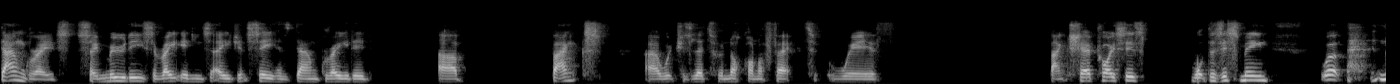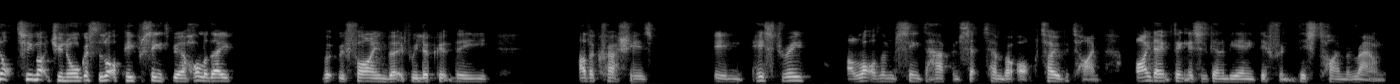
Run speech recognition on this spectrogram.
downgrades. So Moody's, the ratings agency, has downgraded uh, banks, uh, which has led to a knock-on effect with bank share prices. What does this mean? Well, not too much in August. A lot of people seem to be on holiday, but we find that if we look at the other crashes in history, a lot of them seem to happen September, October time. I don't think this is going to be any different this time around.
